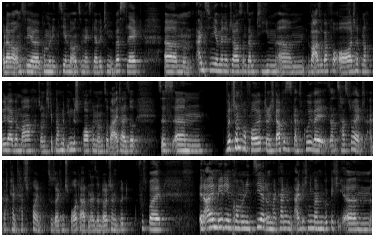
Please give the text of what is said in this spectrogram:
oder bei uns, wir kommunizieren bei uns im Next Level Team über Slack. Ähm, ein Senior Manager aus unserem Team ähm, war sogar vor Ort, hat noch Bilder gemacht und ich habe noch mit ihm gesprochen und so weiter. Also es ist ähm, wird schon verfolgt und ich glaube, es ist ganz cool, weil sonst hast du halt einfach keinen Touchpoint zu solchen Sportarten. Also in Deutschland wird Fußball in allen Medien kommuniziert und man kann eigentlich niemanden wirklich ähm,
